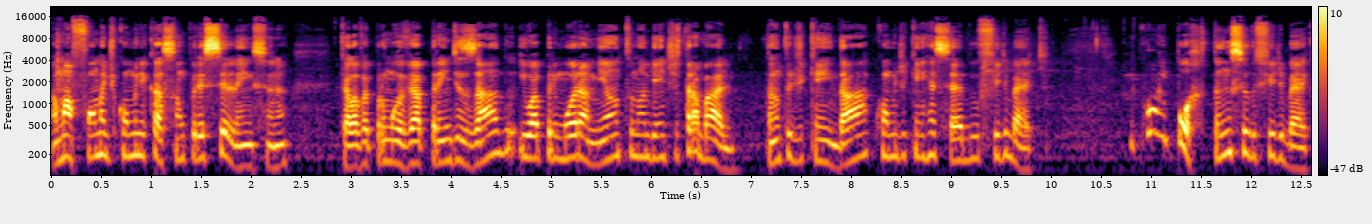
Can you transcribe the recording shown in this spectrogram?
É uma forma de comunicação por excelência, né? que ela vai promover aprendizado e o aprimoramento no ambiente de trabalho, tanto de quem dá como de quem recebe o feedback. E qual a importância do feedback?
